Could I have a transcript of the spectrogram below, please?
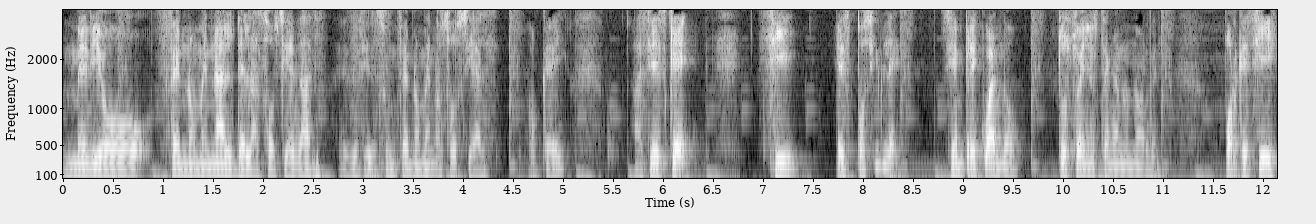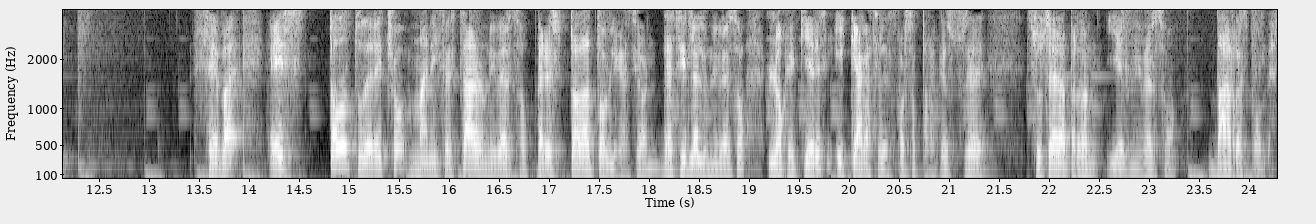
medio fenomenal de la sociedad, es decir, es un fenómeno social, ¿ok? Así es que sí es posible, siempre y cuando tus sueños tengan un orden. Porque sí, se va, es todo tu derecho manifestar al universo, pero es toda tu obligación decirle al universo lo que quieres y que hagas el esfuerzo para que eso suceda, suceda perdón, y el universo va a responder.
